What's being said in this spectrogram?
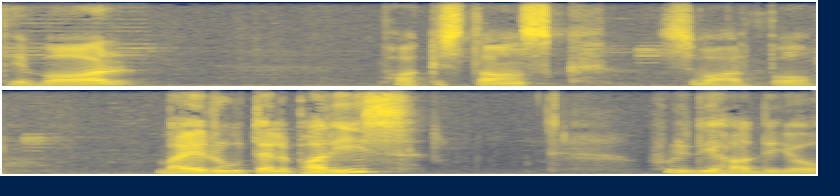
Det var pakistansk svar på Beirut eller Paris. Fordi de hadde jo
